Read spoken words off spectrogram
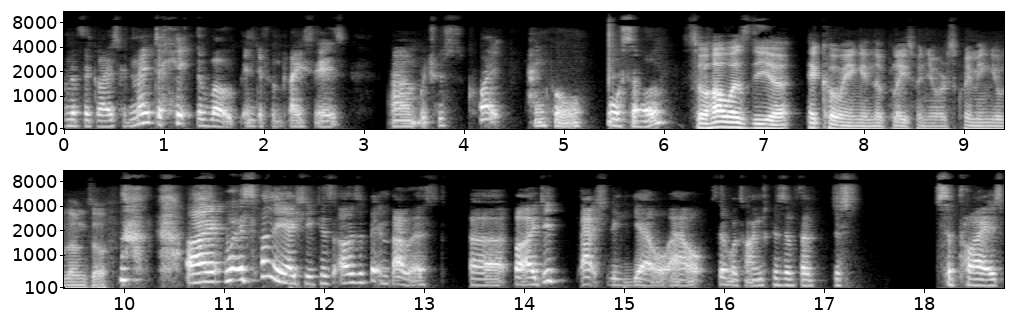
one of the guys had made to hit the rope in different places, um, which was quite painful also. So how was the uh, echoing in the place when you were screaming your lungs off? I well, it's funny actually because I was a bit embarrassed, uh, but I did actually yell out several times because of the just surprise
